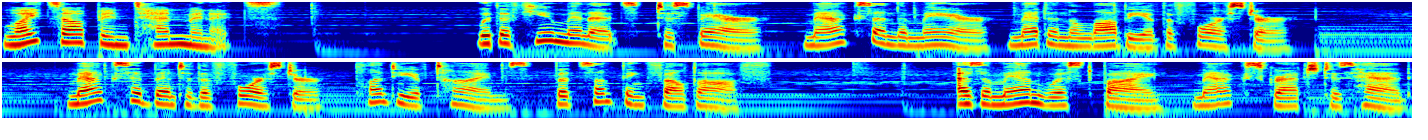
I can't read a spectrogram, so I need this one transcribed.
Lights up in 10 minutes. With a few minutes to spare, Max and the mayor met in the lobby of the Forester. Max had been to the Forester plenty of times, but something felt off. As a man whisked by, Max scratched his head.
